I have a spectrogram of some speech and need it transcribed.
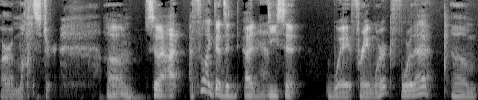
are a monster. Um, so I, I feel like that's a, a decent way framework for that. Um,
